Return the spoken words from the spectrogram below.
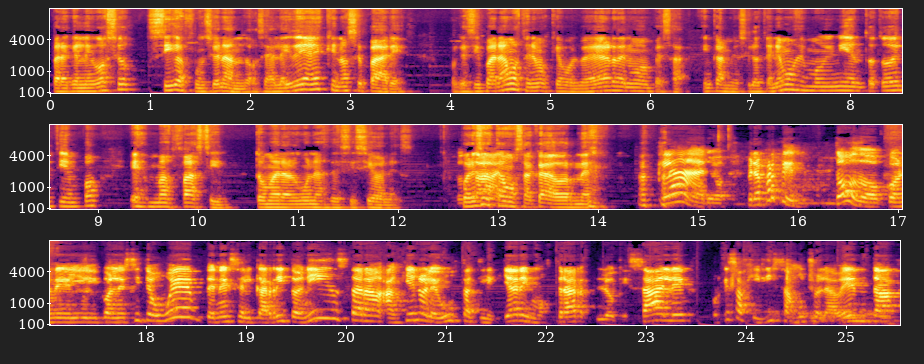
para que el negocio siga funcionando. O sea, la idea es que no se pare, porque si paramos tenemos que volver de nuevo a empezar. En cambio, si lo tenemos en movimiento todo el tiempo, es más fácil tomar algunas decisiones. Por eso estamos acá, Orne. Claro, pero aparte todo, con el, con el sitio web tenés el carrito en Instagram, a quien no le gusta cliquear y mostrar lo que sale, porque eso agiliza mucho la venta,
